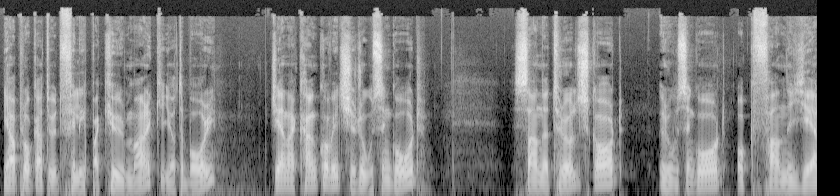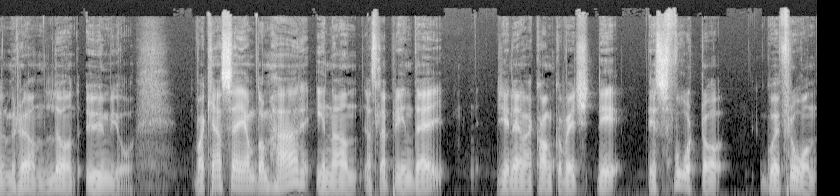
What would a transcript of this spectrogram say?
Jag har plockat ut Filippa Kurmark, Göteborg, Jenna Kankovic, Rosengård, Sanne Trullsgard, Rosengård och Fanny Hjelm Rönnlund, Umeå. Vad kan jag säga om de här innan jag släpper in dig? Jelena Kankovic, det, det är svårt att gå ifrån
